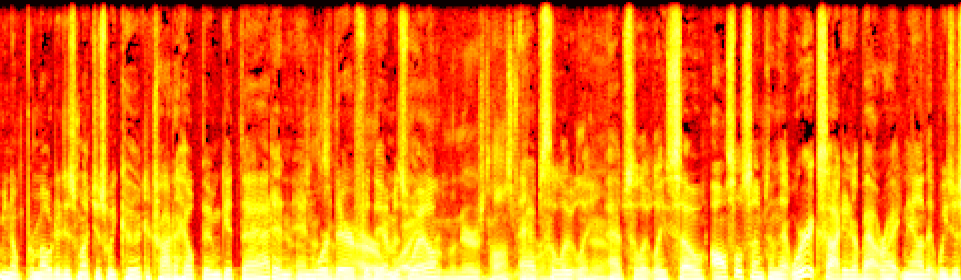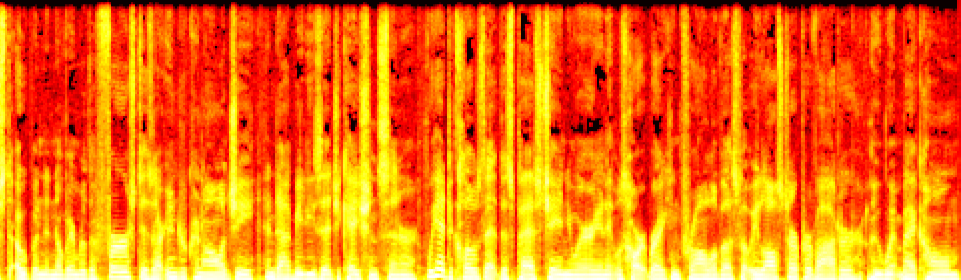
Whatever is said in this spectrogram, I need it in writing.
you know, promoted as much as we could to try to help them get that. And, Yeah, and we're an there for them as well. From the nearest hospital. right? Absolutely, Yeah. absolutely. So, also something that we're excited about right now that we just opened in November the 1st is our Endocrinology and Diabetes Education Center. We had to close that this past January, and it was heartbreaking for all of us, but we lost our provider who went back home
